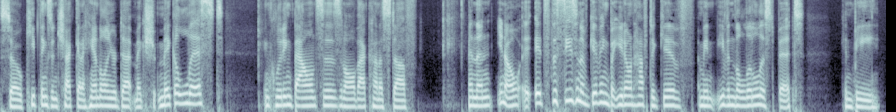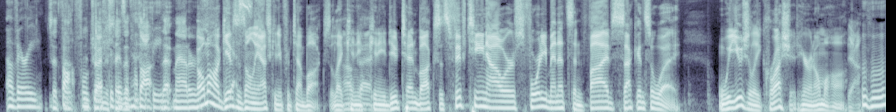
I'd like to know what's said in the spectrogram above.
So keep things in check. Get a handle on your debt. Make sure make a list, including balances and all that kind of stuff. And then you know it's the season of giving, but you don't have to give. I mean, even the littlest bit can be a very Is it the- thoughtful you're gift. to it doesn't have thought to be. that matters. Omaha Gives is only asking you for ten bucks. Like, can you can you do ten bucks? It's fifteen hours, forty minutes, and five seconds away. We usually crush it here in Omaha. Yeah.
